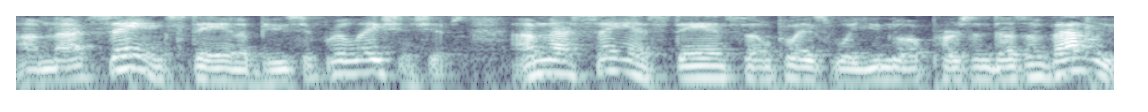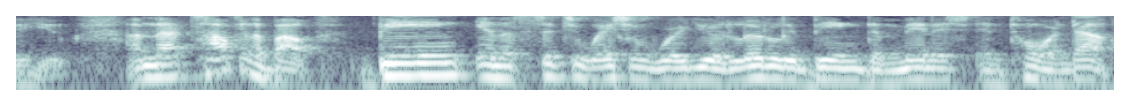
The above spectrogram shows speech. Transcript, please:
I'm not saying stay in abusive relationships. I'm not saying stay in some place where you know a person doesn't value you. I'm not talking about being in a situation where you're literally being diminished and torn down.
